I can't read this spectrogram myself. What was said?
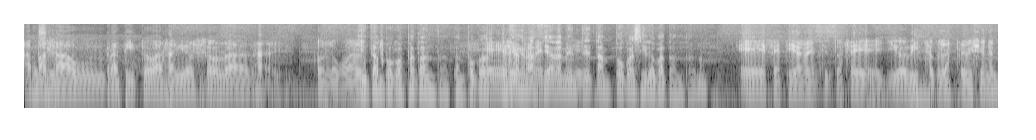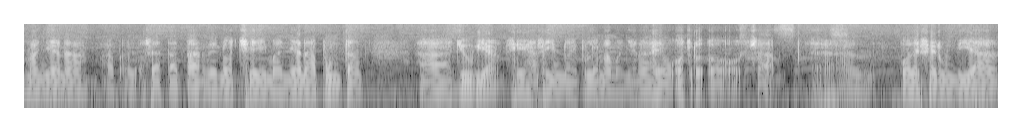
Ha pues pasado un ratito, ha salido el sol, con lo cual... Y tampoco es para tanto, tampoco, desgraciadamente tampoco ha sido para tanto, ¿no? Efectivamente, entonces yo he visto que las previsiones mañana, o sea, hasta tarde, noche y mañana apuntan a lluvia, si es así no hay problema, mañana es otro, o, sea, eh, puede ser un día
